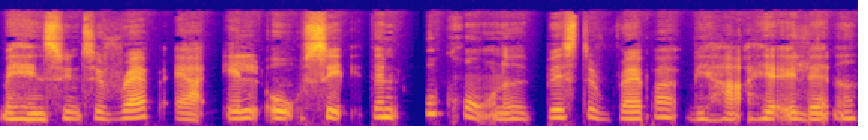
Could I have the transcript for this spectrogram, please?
Med hensyn til rap er LOC den ukronede bedste rapper, vi har her i landet.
